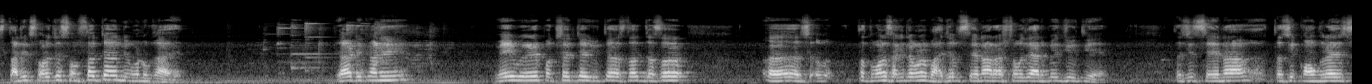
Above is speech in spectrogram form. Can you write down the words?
स्थानिक स्वराज्य संस्थांच्या निवडणुका आहेत या ठिकाणी वेगवेगळे पक्षांच्या युत्या असतात. जसं तर तुम्हाला सांगितल्यामुळे भाजप सेना राष्ट्रवादी आर पी आयची युती आहे. तशी सेना तशी काँग्रेस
